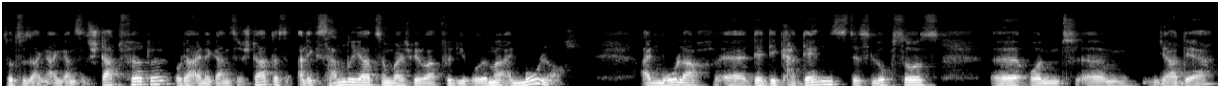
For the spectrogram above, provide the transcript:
sozusagen ein ganzes Stadtviertel oder eine ganze Stadt. Das Alexandria zum Beispiel war für die Römer ein Moloch. Ein Moloch äh, der Dekadenz, des Luxus äh, und ähm, ja, der,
